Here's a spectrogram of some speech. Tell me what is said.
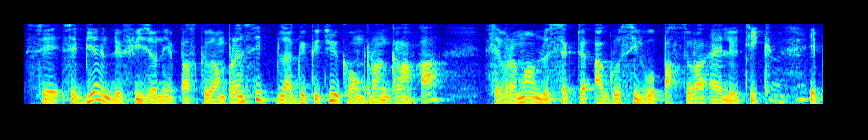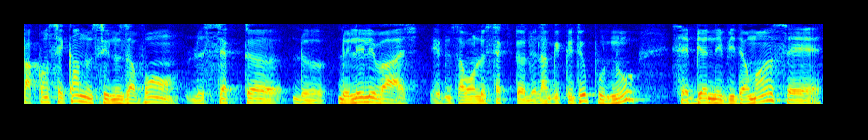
c'est bien de fusionner parce qu'en principe, l'agriculture, quand on prend grand A, c'est vraiment le secteur agro-silvo-pastoral et halieutique. Mhm. Et par conséquent, nous, si nous avons le secteur de, de l'élevage et nous avons le secteur de l'agriculture, pour nous, c'est bien évidemment, ces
